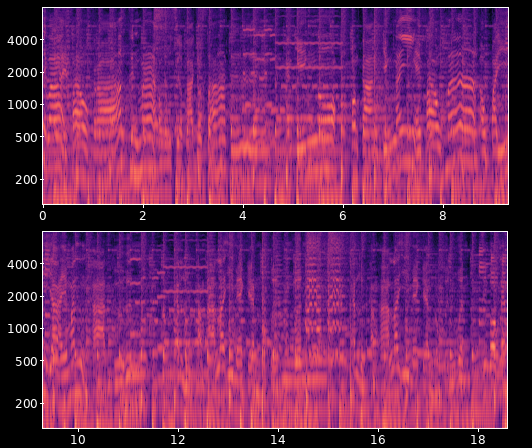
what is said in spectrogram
ยไหวเฝ้ากราบขึ้นมาเอาเสื้อผ้าเจดสาเกินกางเกงนอกพร้อมกางเกงในให้เฝ้ามาเอาไปย่าให้มันขาดคืนขั้นลูกทำหาละอีแม่แก้มดอกเปิ้นเวินขั้นลูกทำหาละอีแม่แก้มดอกเปิ้นเวินสิบอกแลม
